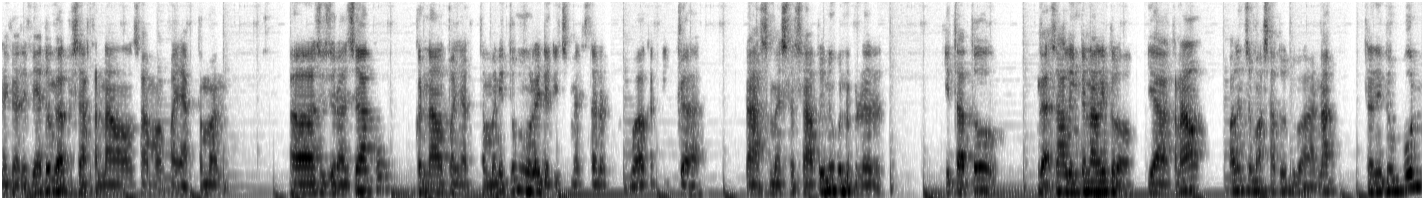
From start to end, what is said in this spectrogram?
negatifnya itu nggak bisa kenal sama banyak teman Eh, jujur aja aku kenal banyak teman itu mulai dari semester 2 ke 3 nah semester 1 ini bener-bener kita tuh nggak saling kenal itu loh. Ya kenal paling cuma satu dua anak. Dan itu pun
